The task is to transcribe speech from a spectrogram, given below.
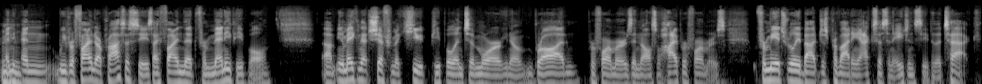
And, and we've refined our processes. I find that for many people, um, you know, making that shift from acute people into more, you know, broad performers and also high performers. For me, it's really about just providing access and agency to the tech.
